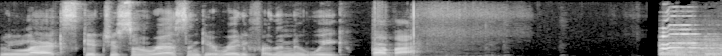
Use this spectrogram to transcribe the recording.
Relax, get you some rest, and get ready for the new week. Bye bye.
